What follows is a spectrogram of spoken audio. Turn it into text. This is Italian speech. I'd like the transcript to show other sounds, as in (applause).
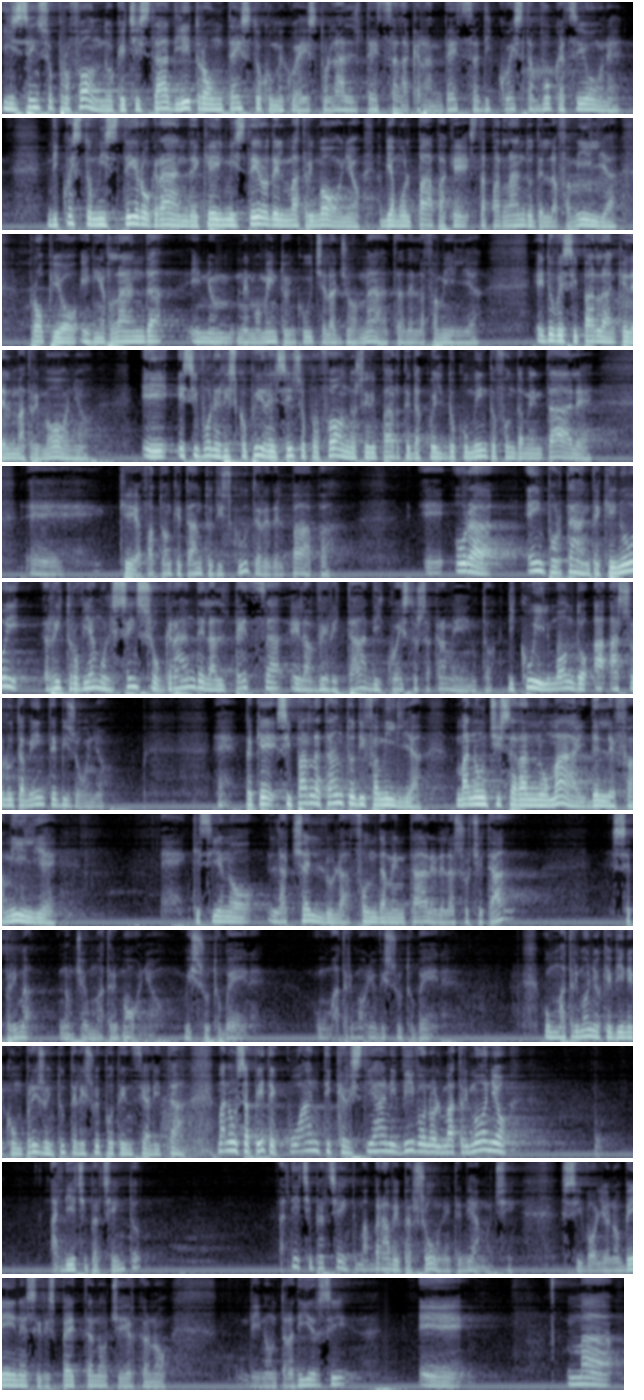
il senso profondo che ci sta dietro a un testo come questo, l'altezza, la grandezza di questa vocazione, di questo mistero grande che è il mistero del matrimonio. Abbiamo il Papa che sta parlando della famiglia proprio in Irlanda, in, nel momento in cui c'è la giornata della famiglia e dove si parla anche del matrimonio e, e, si vuole riscoprire il senso profondo, si riparte da quel documento fondamentale eh, che ha fatto anche tanto discutere del Papa. E ora è importante che noi ritroviamo il senso grande, l'altezza e la verità di questo sacramento, di cui il mondo ha assolutamente bisogno. Eh, perché si parla tanto di famiglia, ma non ci saranno mai delle famiglie eh, che siano la cellula fondamentale della società se prima non c'è un matrimonio vissuto bene, un matrimonio vissuto bene, un matrimonio che viene compreso in tutte le sue potenzialità. Ma non sapete quanti cristiani vivono il matrimonio al 10%? Al 10%, ma brave persone, intendiamoci, si vogliono bene, si rispettano, cercano di non tradirsi, e... ma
